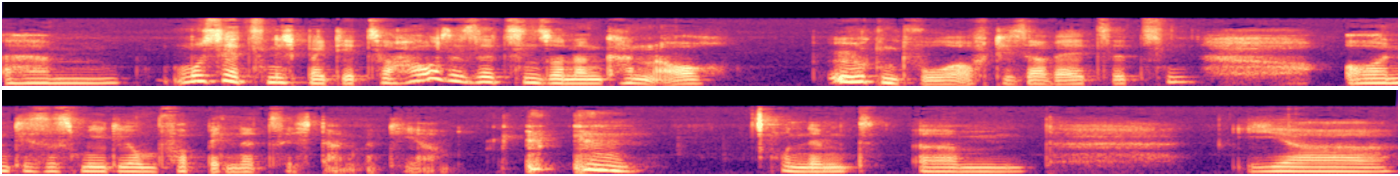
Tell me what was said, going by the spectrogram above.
ähm, muss jetzt nicht bei dir zu Hause sitzen, sondern kann auch irgendwo auf dieser Welt sitzen. Und dieses Medium verbindet sich dann mit dir und nimmt ähm, ihr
